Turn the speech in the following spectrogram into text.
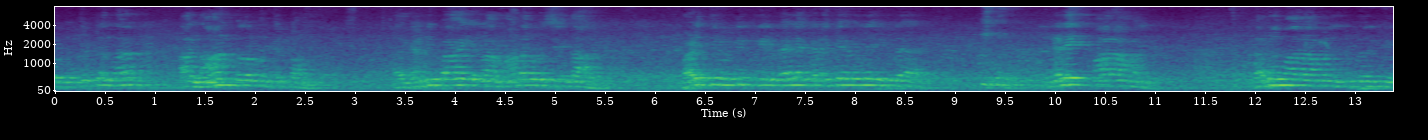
ஒரு திட்டம் தான் நான் முதல்வர் திட்டம். அது கண்டிப்பாக எல்லா மாணவர்களும் செய்தார்கள் படித்து விட்டு கீழ் வேலை கிடைக்கவில்லை என்ற நிலை மாறாமல் தடுமாறாமல் இருப்பதற்கு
